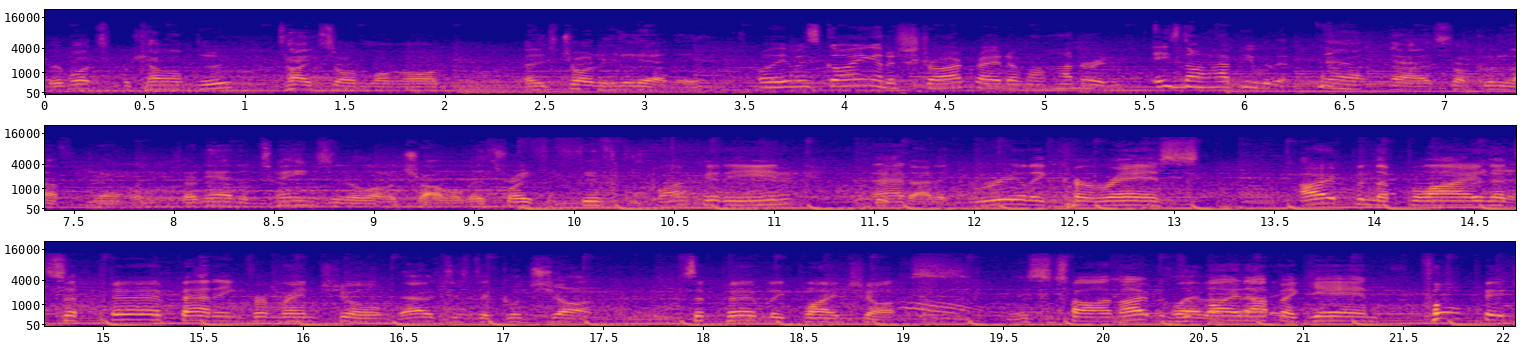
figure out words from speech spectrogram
But what's McCullum do? Takes on long on, and he's tried to hit it out there. Well, he was going at a strike rate of 100. He's not happy with it. No, no, it's not good enough apparently. So now the team's in a lot of trouble. They're three for 50. Plunk it in. That batting. really caress. Open the play. That's superb batting from Renshaw. That was just a good shot. Superbly played shots. Oh. This time opens Clever the blade up again. Full pitch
